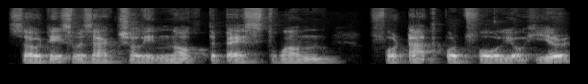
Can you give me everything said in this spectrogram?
So this was actually not the best one for that portfolio here.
